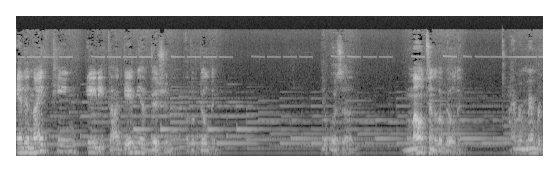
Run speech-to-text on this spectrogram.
And in 1980, God gave me a vision of a building. It was a mountain of a building. I remember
